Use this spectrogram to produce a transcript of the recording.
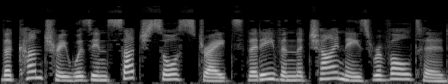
The country was in such sore straits that even the Chinese revolted.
